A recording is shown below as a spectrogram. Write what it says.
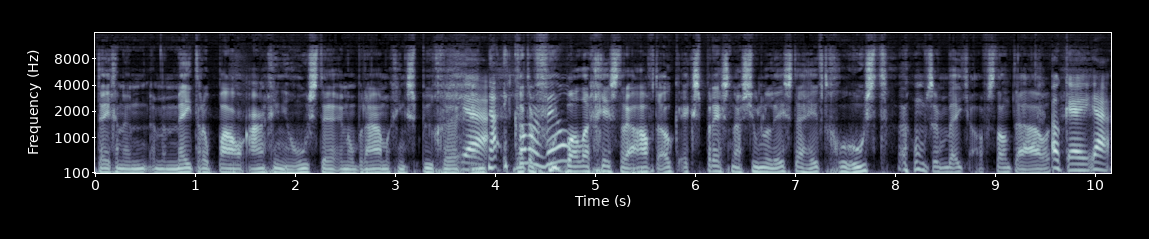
tegen een, een metropaal aan ging hoesten en op ramen ging spugen. Ja. En Nou, ik dat een er wel- voetballer gisteravond ook expres naar journalisten heeft gehoest om ze een beetje afstand te houden. Oké, ja.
